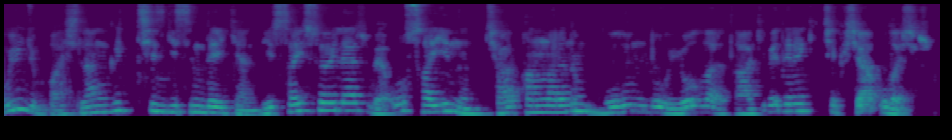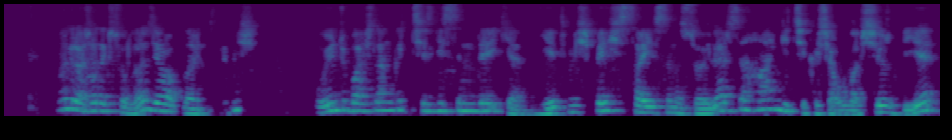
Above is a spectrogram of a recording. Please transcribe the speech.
Oyuncu başlangıç çizgisindeyken bir sayı söyler ve o sayının çarpanlarının bulunduğu yolları takip ederek çıkışa ulaşır. Buna göre aşağıdaki soruları cevaplayınız demiş. Oyuncu başlangıç çizgisindeyken 75 sayısını söylerse hangi çıkışa ulaşır diye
